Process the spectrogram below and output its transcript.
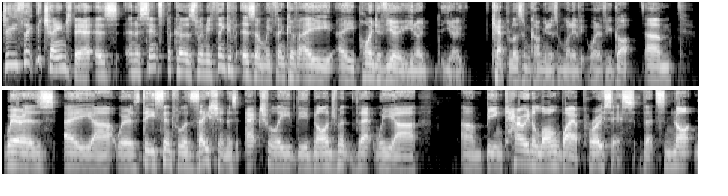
Do you think the change there is, in a sense, because when we think of ism, we think of a, a point of view, you know, you know, capitalism, communism, whatever, whatever you got. Um, whereas a uh, whereas decentralization is actually the acknowledgement that we are um, being carried along by a process that's not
